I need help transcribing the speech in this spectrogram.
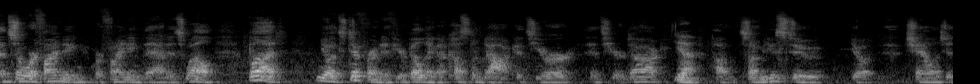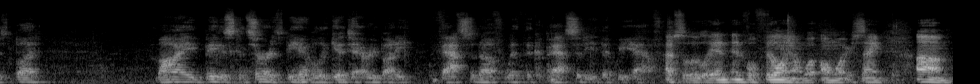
And so we're finding, we're finding that as well. But, you know, it's different if you're building a custom dock, it's your, it's your dock. Yeah. Um, so I'm used to, you know, challenges, but my biggest concern is being able to get to everybody fast enough with the capacity that we have. Absolutely, and, and fulfilling on what on what you're saying. Um,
